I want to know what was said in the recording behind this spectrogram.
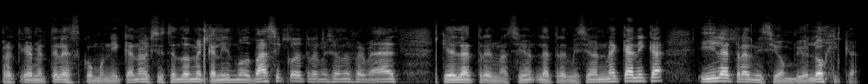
prácticamente les comunica. ¿no? Existen dos mecanismos básicos de transmisión de enfermedades, que es la transmisión, la transmisión mecánica y la transmisión biológica.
